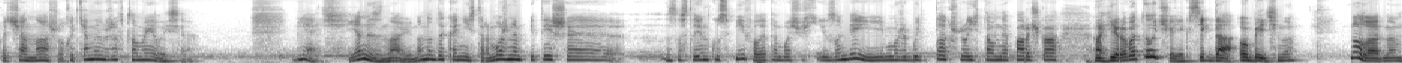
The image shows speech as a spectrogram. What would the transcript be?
Хоча нашу, хоча ми вже втомилися. Блять, я не знаю, нам надо каністр. Можна піти ще за стоянку спів, але там бачу і зомбі, і може бути так, що їх там не парочка, а гірова туча, як завжди, обично. Ну ладно.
